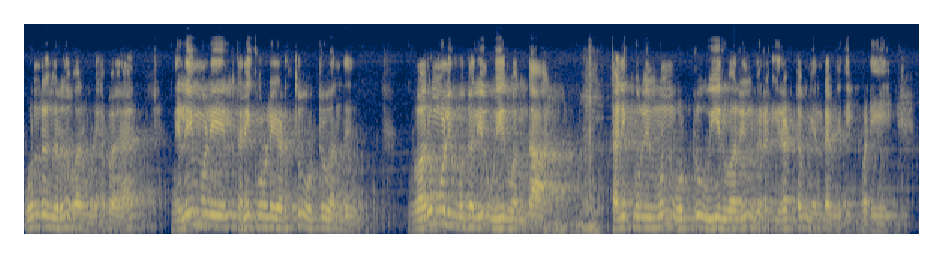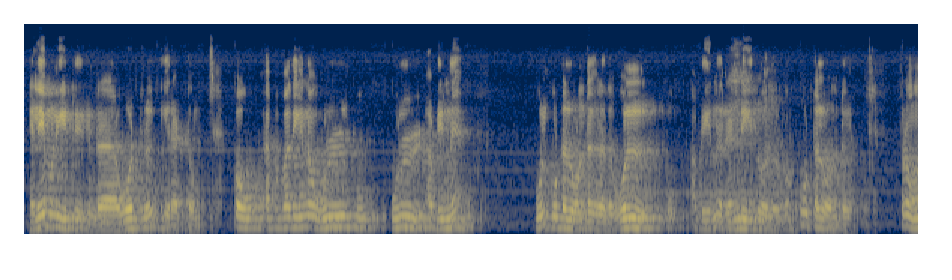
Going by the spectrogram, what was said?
ஒன்றுங்கிறது வறுமொழி. அப்போ நிலைமொழியில் தனிக்குறளை அடுத்து ஒற்று வந்து. வறுமொழி முதலில் உயிர் வந்தால். தனிக்குறி முன் ஒற்று உயிர் வரின் இரட்டும் என்ற விதிப்படி. நிலைமொழியிட்டிருக்கின்ற ஒற்று இரட்டும். இப்போ அப்போ பார்த்தீங்கன்னா உள் உள் அப்படின்னு உள் கூட்டல் ஒன்றுங்கிறது உள் அப்படின்னு ரெண்டு இல் வந்திருக்கும். கூட்டல் ஒன்று. அப்புறம்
